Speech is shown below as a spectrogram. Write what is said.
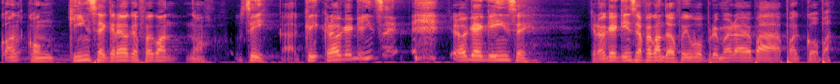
con, con 15 creo que fue cuando... No, sí, aquí- creo que 15. Creo que 15. Creo que 15 fue cuando fui por primera vez para el Copa.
